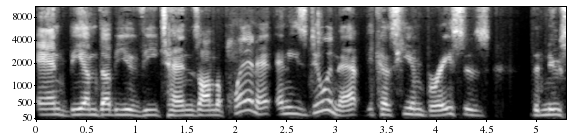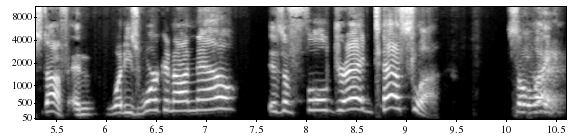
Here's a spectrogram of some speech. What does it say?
and bmw v10s on the planet and he's doing that because he embraces the new stuff. And what he's working on now is a full drag tesla. So like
